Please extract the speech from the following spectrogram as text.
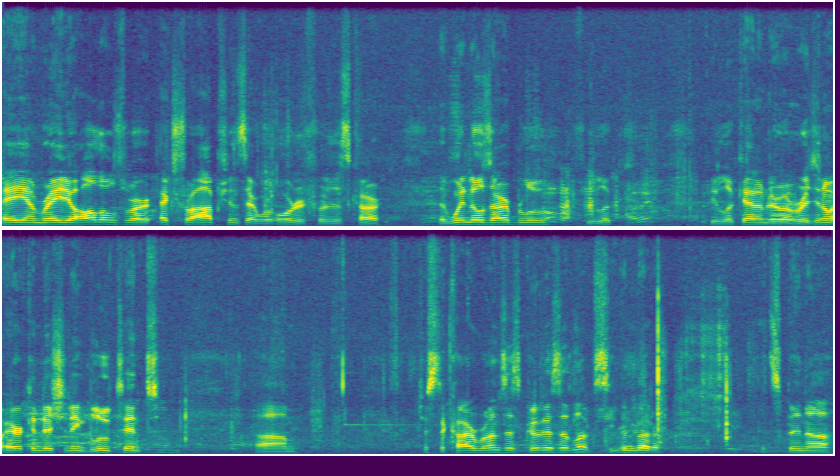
AM radio. All those were extra options that were ordered for this car. The windows are blue. If you look, if you look at them, they're original air conditioning, blue tint. Um, just the car runs as good as it looks, even better. It's been uh,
